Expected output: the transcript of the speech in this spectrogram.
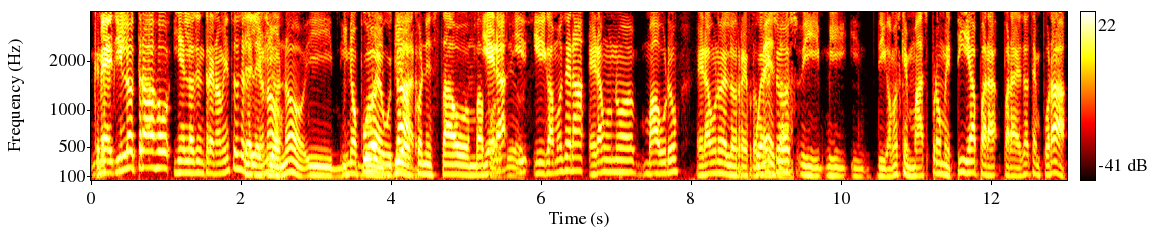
Medellín lo trajo y en los entrenamientos se, se lesionó. lesionó y, Y no pudo debutar. con esta bomba. Y, era, y, y digamos, era, era uno, Mauro, era uno de los refuerzos y, digamos que más prometía para, para esa temporada.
